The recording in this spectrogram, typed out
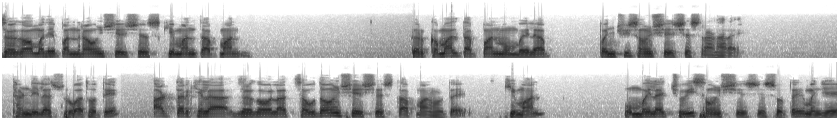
जळगावमध्ये पंधरा अंश सेल्शियस किमान तापमान तर कमाल तापमान मुंबईला पंचवीस अंश सेल्सिअस राहणार आहे. थंडीला सुरुवात होते. आठ तारखेला जळगावला चौदा अंश सेल्सिअस तापमान होतं आहे किमान मुंबईला चोवीस अंश सेल्सिअस होतं आहे म्हणजे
